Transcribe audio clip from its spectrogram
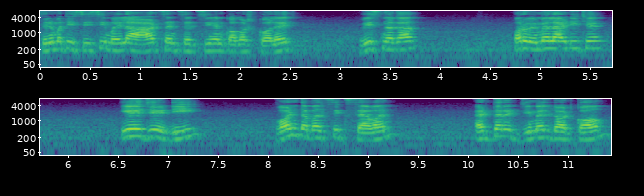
Shrimati CC Mahila arts and science and commerce college Visnagar. મારું ઈમેલ આઈડી છે. A J D one double six seven at the rate Gmail dot com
